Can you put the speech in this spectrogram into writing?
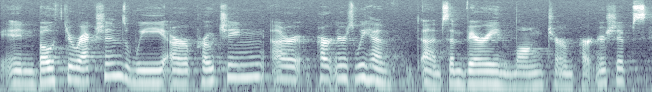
in both directions. We are approaching our partners. We have um, some very long-term partnerships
